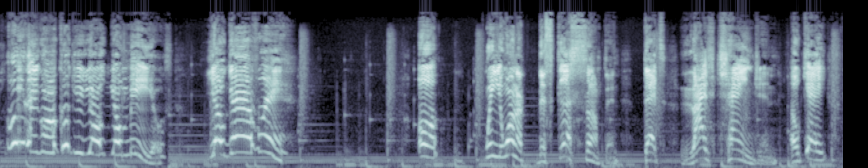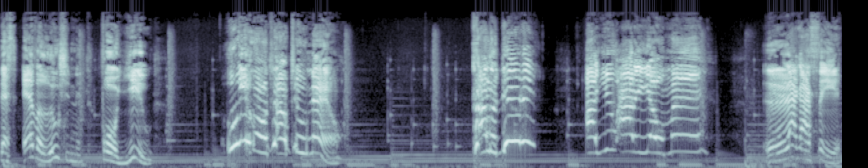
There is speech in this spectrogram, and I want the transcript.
who you think gonna cook you your, your meals? Your girlfriend? Or when you want to discuss something that's life changing, okay, that's evolution for you, who you gonna talk to now? Call of Duty? Are you out of your mind? Like I said,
